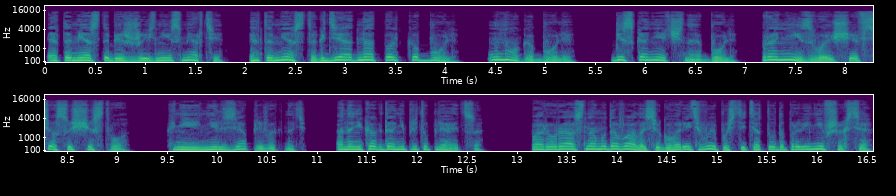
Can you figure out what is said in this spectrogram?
Это место без жизни и смерти. Это место, где одна только боль. Много боли. Бесконечная боль, пронизывающая все существо. К ней нельзя привыкнуть. Она никогда не притупляется. Пару раз нам удавалось уговорить выпустить оттуда провинившихся,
